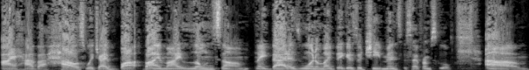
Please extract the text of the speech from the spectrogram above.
I have a house which I bought by my lonesome. Like that is one of my biggest achievements aside from school. Um,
